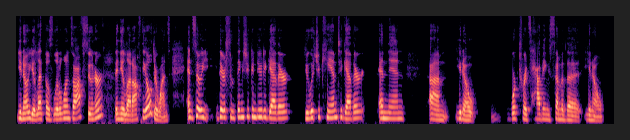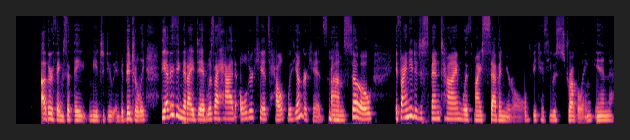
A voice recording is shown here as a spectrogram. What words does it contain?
You know, you let those little ones off sooner than you let off the older ones. And so there's some things you can do together, do what you can together, and then, um, you know, work towards having some of the, you know, other things that they need to do individually. The other thing that I did was I had older kids help with younger kids. Mm-hmm. Um, so, if I needed to spend time with my seven year old because he was struggling in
